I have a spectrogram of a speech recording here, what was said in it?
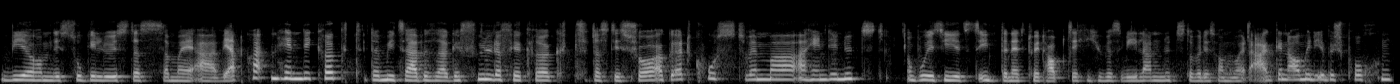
Wir haben das so gelöst, dass sie einmal ein Wertkartenhandy kriegt, damit sie auch ein bisschen ein Gefühl dafür kriegt, dass das schon ein Geld kostet, wenn man ein Handy nützt. Obwohl sie jetzt das Internet halt hauptsächlich übers WLAN nützt, aber das haben wir halt auch genau mit ihr besprochen.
